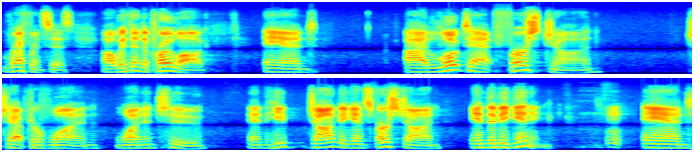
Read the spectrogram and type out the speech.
references uh, within the prologue, and I looked at First John chapter 1, 1 and 2, and he John begins First John in the beginning. And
